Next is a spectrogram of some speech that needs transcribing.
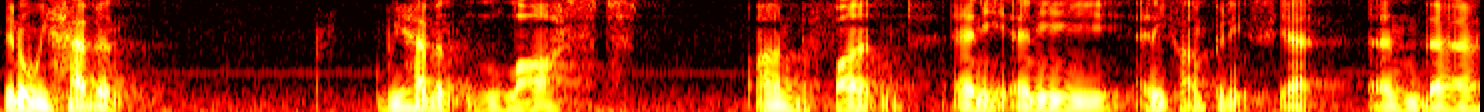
you know we haven't we haven't lost on the fund any any any companies yet, and uh,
